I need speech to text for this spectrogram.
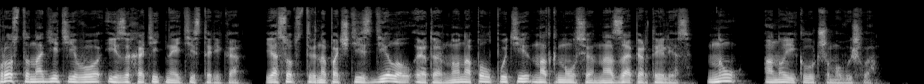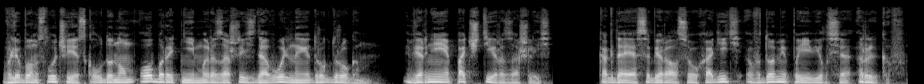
Просто надеть его и захотеть найти старика. Я, собственно, почти сделал это, но на полпути наткнулся на запертый лес. Ну, оно и к лучшему вышло. В любом случае, с колдуном оборотней мы разошлись довольные друг другом. Вернее, почти разошлись. Когда я собирался уходить, в доме появился Рыков.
